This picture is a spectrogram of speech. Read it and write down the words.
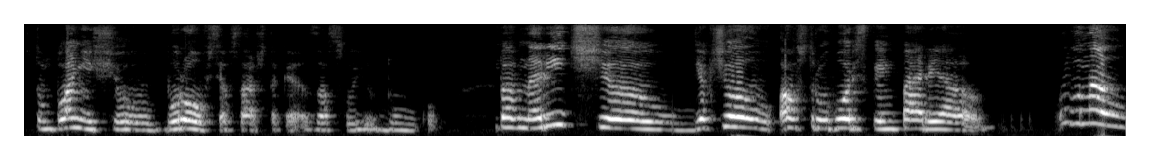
В тому плані, що боровся все ж таки за свою думку. Певна річ, е, якщо Австро-Угорська імперія вона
